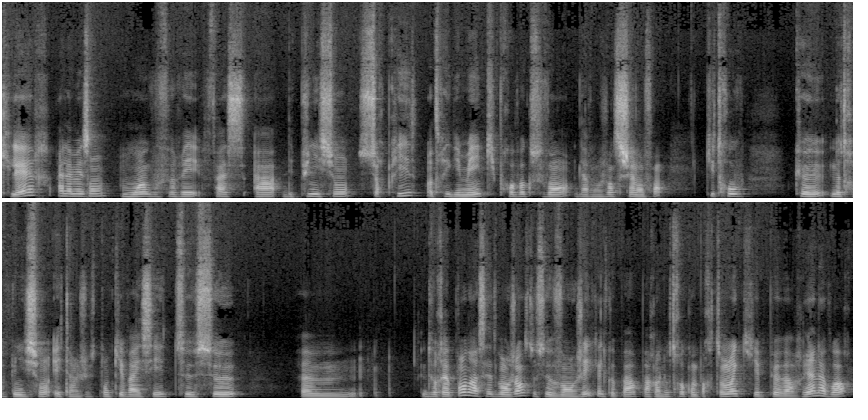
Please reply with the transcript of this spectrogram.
claires à la maison, moins vous ferez face à des punitions surprises, entre guillemets, qui provoquent souvent de la vengeance chez l'enfant, qui trouve que notre punition est injuste. Donc il va essayer de se... Euh, de répondre à cette vengeance, de se venger quelque part par un autre comportement qui peut avoir rien à voir,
